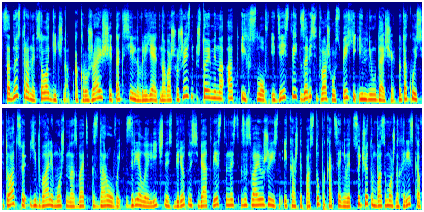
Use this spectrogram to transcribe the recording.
С одной стороны, все логично. Окружающие так сильно влияют на вашу жизнь, что именно от их слов и действий зависят ваши успехи или неудачи. Но такую ситуацию едва ли можно назвать здоровой. Зрелая личность берет на себя ответственность за свою жизнь и каждый поступок оценивает с учетом возможных рисков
